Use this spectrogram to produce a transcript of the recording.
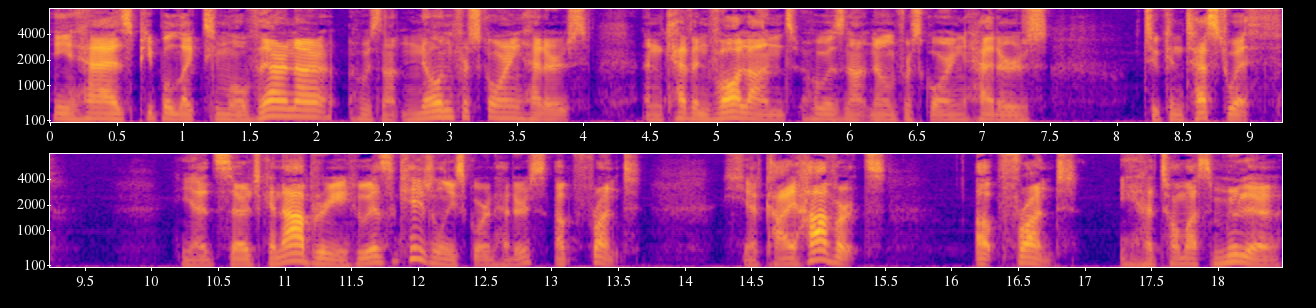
he has people like Timo Werner, who is not known for scoring headers, and Kevin Volland, who is not known for scoring headers, to contest with. He had Serge Gnabry, who has occasionally scored headers, up front. He had Kai Havertz up front. He had Thomas Müller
